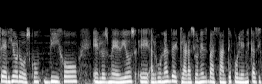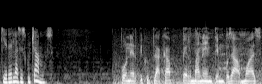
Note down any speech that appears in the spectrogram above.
Sergio Orozco, dijo en los medios algunas declaraciones bastante polémicas. Si quiere, las escuchamos poner pico y placa permanente, o sea, más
